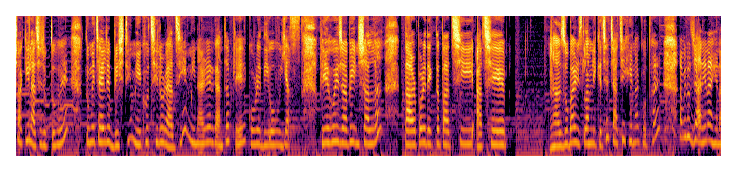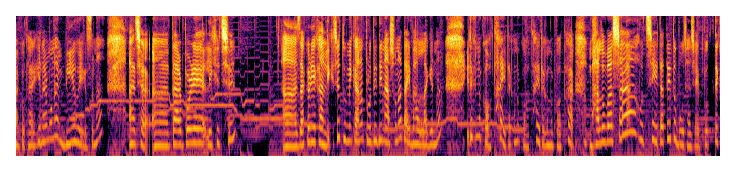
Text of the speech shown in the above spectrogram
শাকিল আছে যুক্ত হয়ে। তুমি চাইলে বৃষ্টি, মেঘ ছিল রাজি, মিনারের গানটা প্লে করে দিও। ইয়াস প্লে হয়ে যাবে ইনশাল্লাহ। তারপরে দেখতে পাচ্ছি আছে জুবাইর ইসলাম লিখেছে, চাচি হেনা কোথায়? আমি তো জানি না হেনা কোথায়। হেনার মনে হয় বিয়ে হয়ে গেছে না? আচ্ছা তারপরে লিখেছে জাকারিয়া খান লিখেছে, তুমি কেন প্রতিদিন আসো না? তাই ভালো লাগে না। এটা কোনো কথা, এটা কোনো কথা, এটা কোনো কথা। ভালোবাসা হচ্ছে, এটাতেই তো বোঝা যায়। প্রত্যেক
